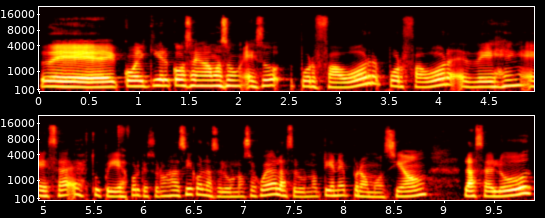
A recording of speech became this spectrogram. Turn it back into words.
de cualquier cosa en Amazon. Eso, por favor, por favor, dejen esa estupidez porque eso no es así, con la salud no se juega, la salud no tiene promoción, la salud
